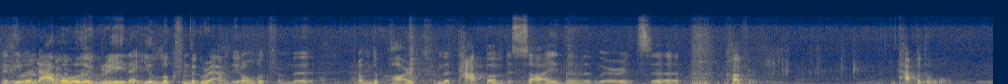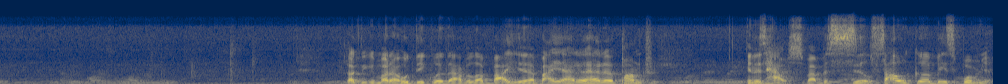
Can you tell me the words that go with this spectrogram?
then even Abba will agree that you look from the ground. You don't look from the from the part from the top of the side uh, where it's uh, covered, top of the wall. Like the Gemara, who declared Abaye? Abaye had a, had a palm tree in his house. Salka bispumya.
